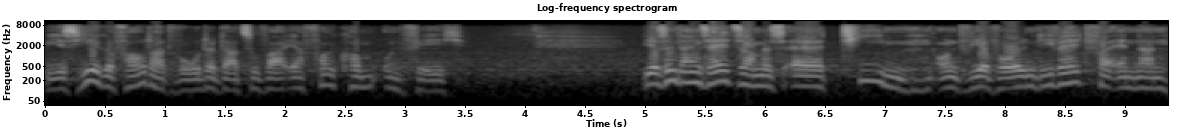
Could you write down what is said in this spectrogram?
wie es hier gefordert wurde, dazu war er vollkommen unfähig. Wir sind ein seltsames äh, Team und wir wollen die Welt verändern.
